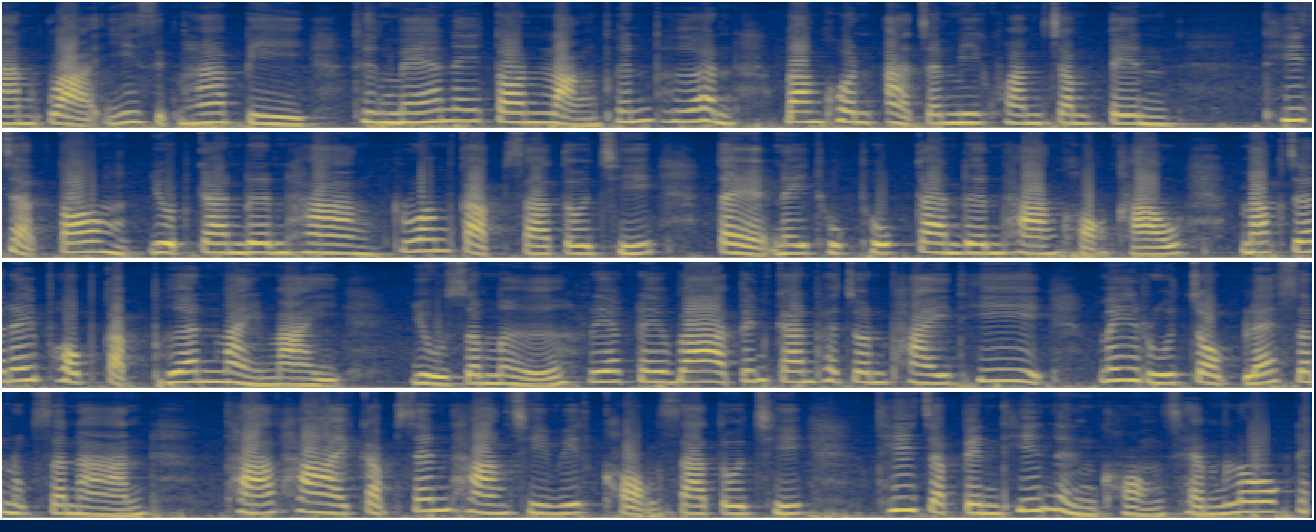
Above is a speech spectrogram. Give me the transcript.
นานกว่า 25 ปี ถึงแม้ในตอนหลังเพื่อนๆ บางคนอาจจะมีความจำเป็น ที่จะต้องหยุดการเดินทางร่วมกับซาโตชิ แต่ในทุกๆการเดินทางของเขา มักจะได้พบกับเพื่อนใหม่ๆอยู่เสมอเรียกได้ว่าเป็นการผจญภัยที่ไม่รู้จบและสนุกสนาน ท้าทายกับเส้นทางชีวิตของซาโตชิ ที่จะเป็นที่หนึ่งของแชมป์โลกใน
